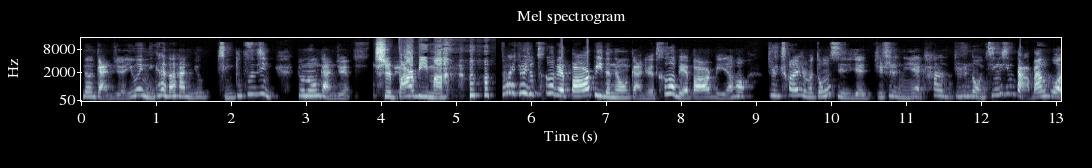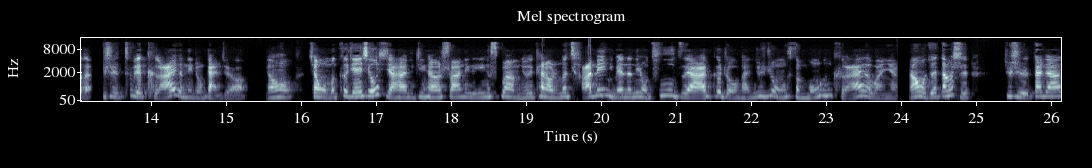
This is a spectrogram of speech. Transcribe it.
那种感觉。因为你看到她，你就情不自禁，就那种感觉。是芭比吗？对对，就特别芭比的那种感觉，特别芭比。然后。就是穿什么东西，也就是你也看，就是那种精心打扮过的，就是特别可爱的那种感觉啊。然后像我们课间休息啊，就经常刷那个 Instagram，你会看到什么茶杯里面的那种兔子呀，各种反正就是这种很萌很可爱的玩意儿。然后我觉得当时就是大家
